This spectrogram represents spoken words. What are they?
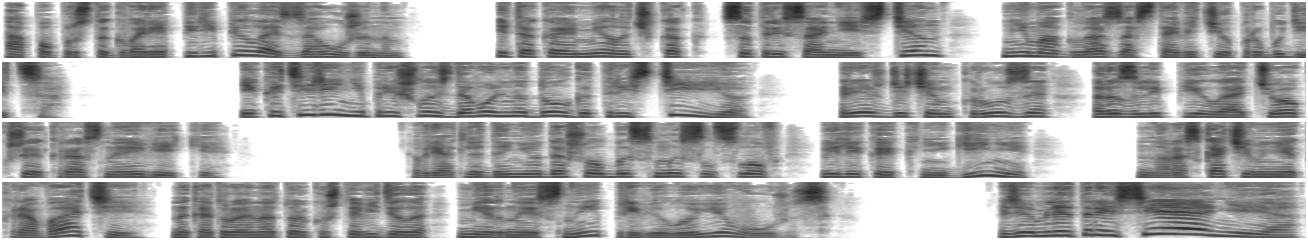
а, попросту говоря, перепилась за ужином, и такая мелочь, как сотрясание стен, не могла заставить ее пробудиться. Екатерине пришлось довольно долго трясти ее, прежде чем Крузе разлепила отекшие красные веки. Вряд ли до нее дошел бы смысл слов великой княгини, но раскачивание кровати, на которой она только что видела мирные сны, привело ее в ужас. «Землетрясение!»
